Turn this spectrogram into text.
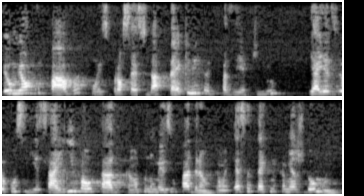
eu me ocupava com esse processo da técnica de fazer aquilo, e aí, às vezes, eu conseguia sair e voltar do campo no mesmo padrão. Então, essa técnica me ajudou muito.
